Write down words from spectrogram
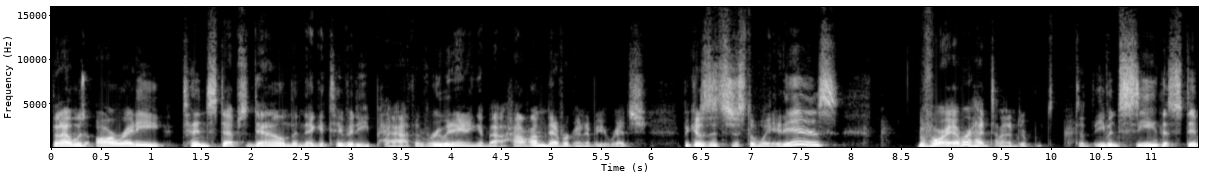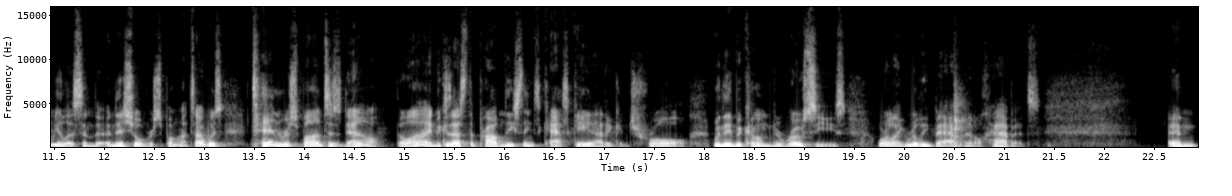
That I was already 10 steps down the negativity path of ruminating about how I'm never going to be rich because it's just the way it is before I ever had time to, to even see the stimulus and the initial response. I was 10 responses down the line because that's the problem. These things cascade out of control when they become neuroses or like really bad mental habits. And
